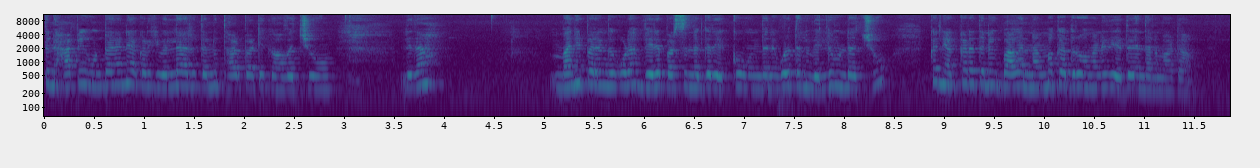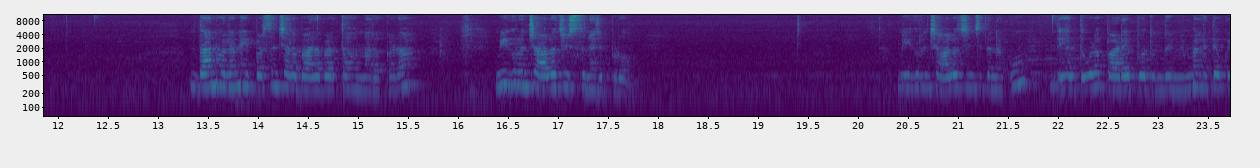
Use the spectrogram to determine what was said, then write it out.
తను హ్యాపీగా ఉంటానని అక్కడికి వెళ్ళారు. తను థర్డ్ పార్టీ కావచ్చు లేదా మనీ పరంగా కూడా వేరే పర్సన్ దగ్గర ఎక్కువ ఉందని కూడా తను వెళ్ళి ఉండొచ్చు. కానీ అక్కడ తనకు బాగా నమ్మక ద్రోహం అనేది ఎదురైందనమాట దానివలన ఈ పర్సన్ చాలా బాధపడతా ఉన్నారు అక్కడ. మీ గురించి ఆలోచిస్తున్నారు ఇప్పుడు. మీ గురించి ఆలోచించి తనకు హెల్త్ కూడా పాడైపోతుంది. మిమ్మల్ని అయితే ఒక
